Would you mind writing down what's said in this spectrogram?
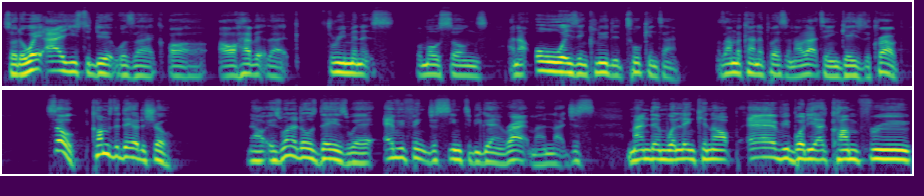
So the way I used to do it was like, uh, I'll have it like three minutes for most songs, and I always included talking time because I'm the kind of person I like to engage the crowd. So comes the day of the show. Now it's one of those days where everything just seemed to be going right, man. Like just man, them were linking up. Everybody had come through.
